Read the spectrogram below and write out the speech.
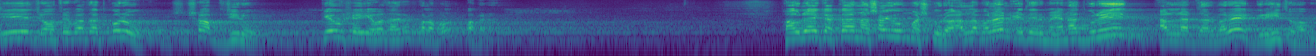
যে যত এবাদত করুক, সব জিরো। কেউ সেই এবাদতের ফলাফল পাবে না। হাউলাই কাকা নাসাই উম মাসকুরা আল্লাহ বলেন, এদের মেহনাতগুলি আল্লাহর দরবারে গৃহীত হবে।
